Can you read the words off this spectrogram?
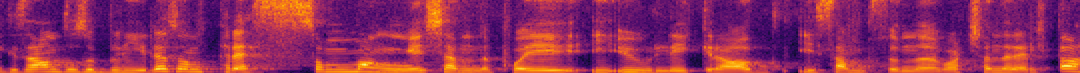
Ikke sant? Og så blir det et sånt press som mange kjenner på i, i ulik grad i samfunnet vårt generelt. da.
